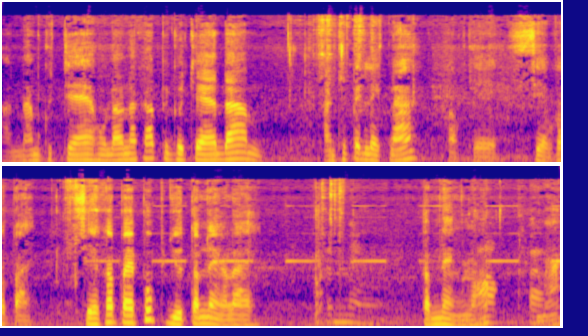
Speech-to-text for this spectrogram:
อ่านำกุญแจของเรานะครับ เป็นกุญแจด้าม อันที่เป็นเหล็กนะ โอเค เสียบเข้าไป เสียบเข้าไปปุ๊บอยู่ตำแหน่งอะไร ตำแหน่ง ตำแหน่งล็อกล็อกค่ะ นะ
